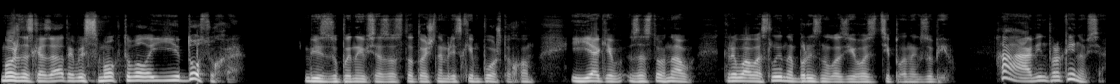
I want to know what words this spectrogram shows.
Можна сказати, висмоктувала її досуха. Віз зупинився з остаточним різким поштовхом, і Яків застогнав, кривава слина бризнула з його зціплених зубів. Ха, він прокинувся.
